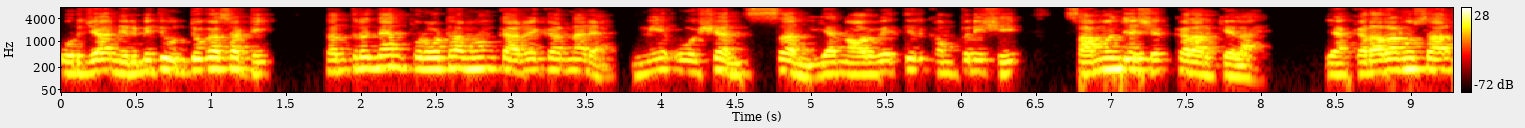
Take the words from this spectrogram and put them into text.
ऊर्जा निर्मिती उद्योगासाठी तंत्रज्ञान पुरवठा म्हणून कार्य करणाऱ्या मे ओशन सन या नॉर्वेतील कंपनीशी सामंजस्य करार केला आहे. या करारानुसार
